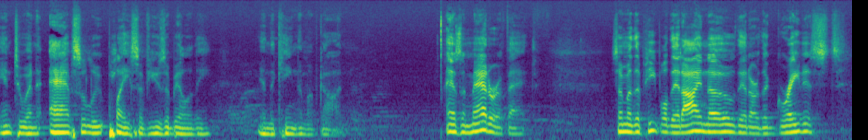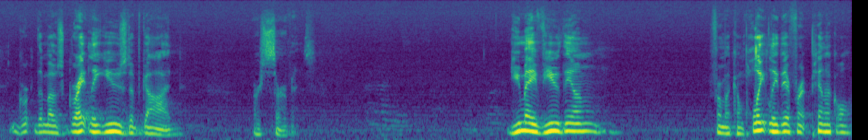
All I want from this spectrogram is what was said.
into an absolute place of usability in the kingdom of God. As a matter of fact, some of the people that I know that are the greatest, the most greatly used of God are servants. You may view them from a completely different pinnacle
